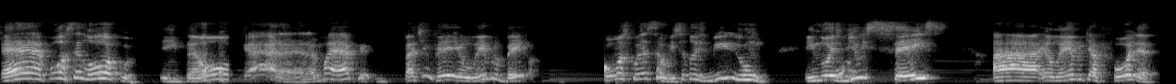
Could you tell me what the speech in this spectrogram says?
É, pô, você é louco. Então, cara, era uma época. Pra te ver, eu lembro bem como as coisas são. Isso é 2001. Em 2006, a, eu lembro que a Folha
